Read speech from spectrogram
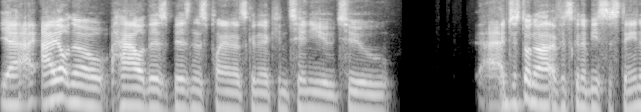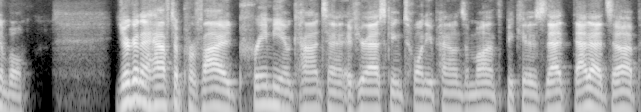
Yeah, I, I don't know how this business plan is going to continue to. I just don't know if it's going to be sustainable. You're going to have to provide premium content if you're asking 20 pounds a month because that that adds up,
